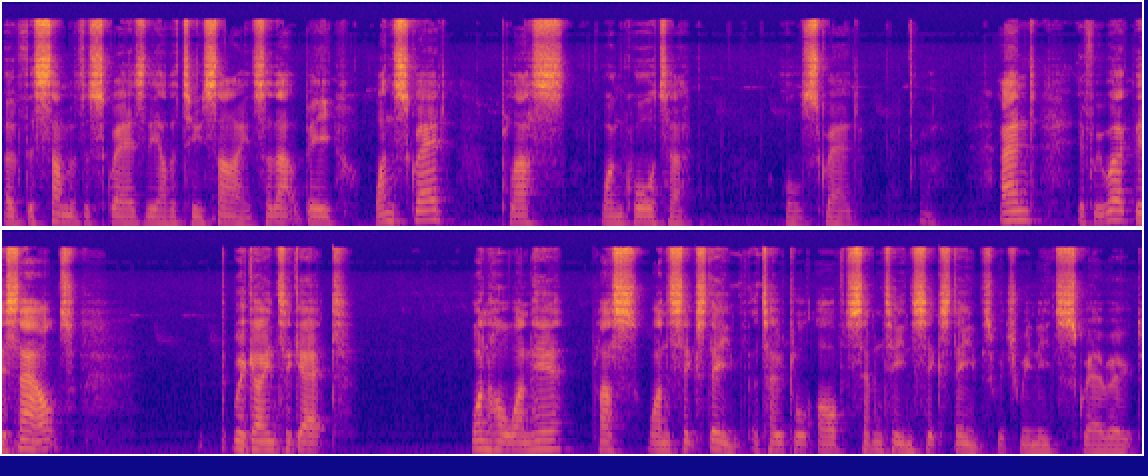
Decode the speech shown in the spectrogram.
of the sum of the squares of the other two sides. So that would be 1 squared plus 1 quarter all squared. And if we work this out, we're going to get 1 whole 1 here plus 1 16th, a total of 17 sixteenths, which we need to square root.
